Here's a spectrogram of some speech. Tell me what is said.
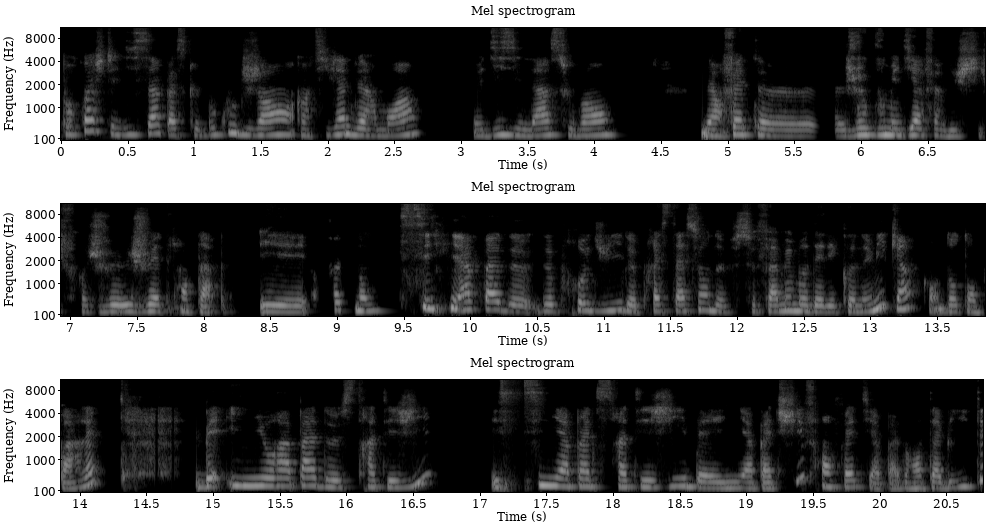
Pourquoi je t'ai dit ça? Parce que beaucoup de gens, quand ils viennent vers moi, me disent, Ina, souvent, mais en fait, euh, je veux que vous m'aidiez à faire du chiffre, je veux, je veux être rentable. Et en fait, non. S'il n'y a pas de, de produit, de prestation de ce fameux modèle économique hein, dont on parlait, ben, il n'y aura pas de stratégie. Et s'il n'y a pas de stratégie, ben, il n'y a pas de chiffre, en fait, il n'y a pas de rentabilité,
